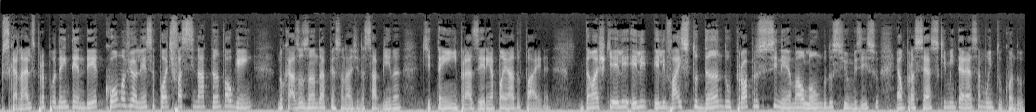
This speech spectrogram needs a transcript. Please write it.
psicanálise para poder entender como a violência pode fascinar tanto alguém, no caso usando a personagem da Sabina, que tem prazer em apanhar do pai, né? Então acho que ele, ele, ele vai estudando o próprio cinema ao longo dos filmes. E isso é um processo que me interessa muito quando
